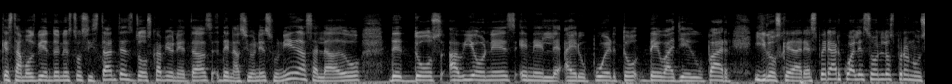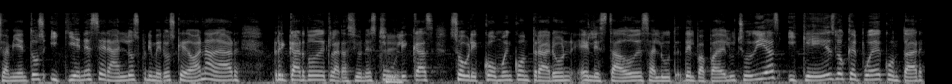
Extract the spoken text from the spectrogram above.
que estamos viendo en estos instantes. Dos camionetas de Naciones Unidas al lado de dos aviones en el aeropuerto de Valledupar. Y nos quedará a esperar cuáles son los pronunciamientos y quiénes serán los primeros que van a dar, Ricardo, declaraciones públicas sobre cómo encontraron el estado de salud del papá de Lucho Díaz y qué es lo que él puede contar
